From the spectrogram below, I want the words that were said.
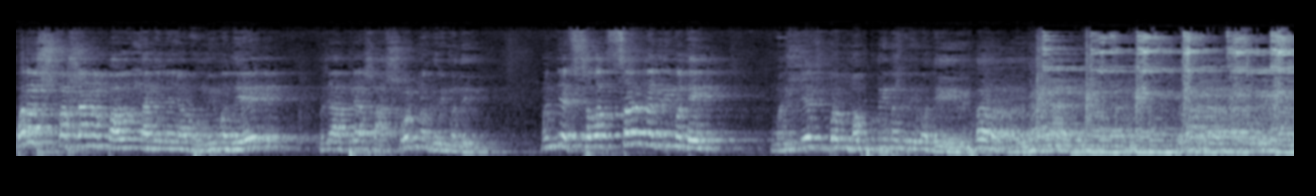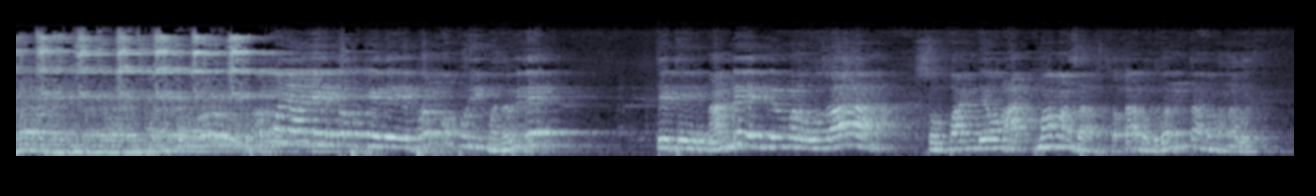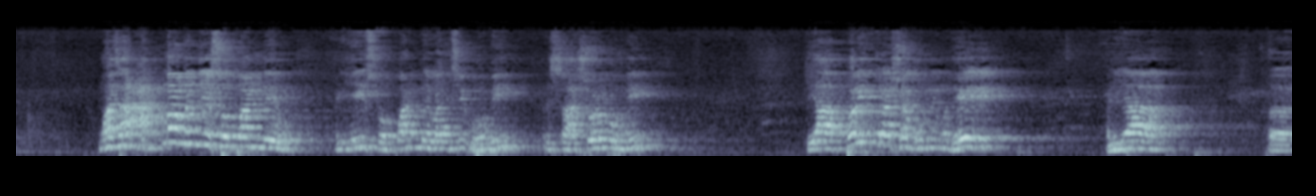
परस्पर्शानं पावन झालेल्या या भूमीमध्ये म्हणजे आपल्या शाश्वत नगरीमध्ये म्हणजे सवत्सर नगरीमध्ये म्हणजेच ब्रह्मपुरी नगरीमध्ये ब्रह्मयाने तप केले ब्रह्मपुरी म्हणविले तेथे नांदे निर्मळ ओझा सोपानदेव आत्मा माझा स्वतः भगवंतानं म्हणावं. माझा आत्मा म्हणजे सोपान देव आणि ही सोपान देवांची भूमी शाश्वत भूमी या पवित्र अशा भूमीमध्ये आणि या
